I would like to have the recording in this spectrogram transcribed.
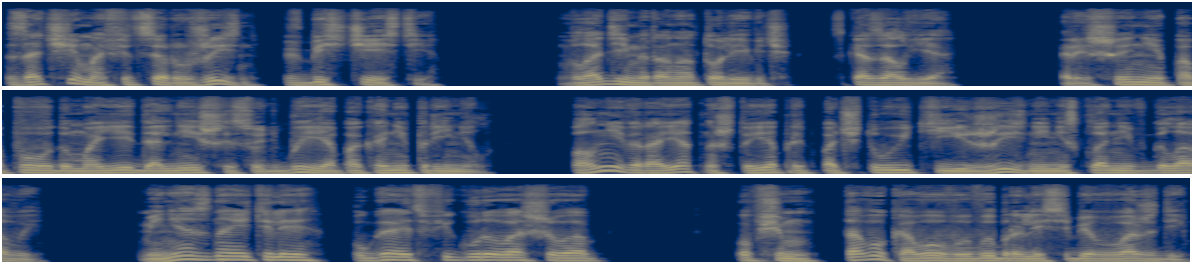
Зачем офицеру жизнь в бесчестии? «Владимир Анатольевич», — сказал я, — «решение по поводу моей дальнейшей судьбы я пока не принял. Вполне вероятно, что я предпочту уйти из жизни, не склонив головы. Меня, знаете ли, пугает фигура вашего... В общем, того, кого вы выбрали себе в вожди.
